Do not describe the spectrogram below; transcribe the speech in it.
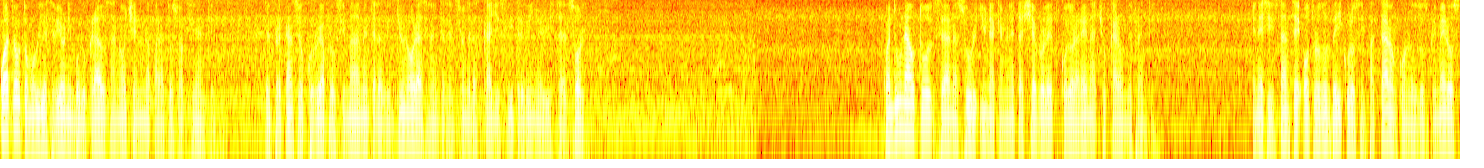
Cuatro automóviles se vieron involucrados anoche en un aparatoso accidente. El percance ocurrió aproximadamente a las 21 horas en la intersección de las calles Vitreviño y Vista del Sol. Cuando un auto sedán azul y una camioneta Chevrolet color arena chocaron de frente. En ese instante, otros dos vehículos impactaron con los dos primeros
